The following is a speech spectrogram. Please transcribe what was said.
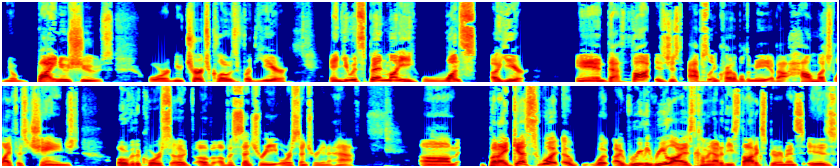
you know buy new shoes or new church clothes for the year, and you would spend money once a year. And that thought is just absolutely incredible to me about how much life has changed over the course of, of, of a century or a century and a half. Um, but I guess what uh, what I really realized coming out of these thought experiments is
